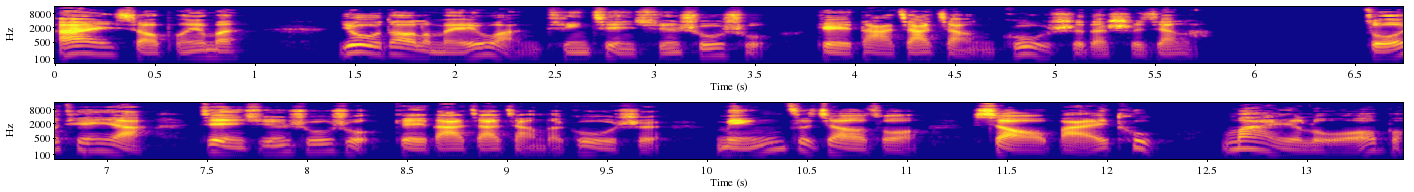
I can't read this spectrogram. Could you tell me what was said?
嗨，小朋友们，又到了每晚听建勋叔叔给大家讲故事的时间了。昨天呀，建勋叔叔给大家讲的故事名字叫做《小白兔卖萝卜》。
